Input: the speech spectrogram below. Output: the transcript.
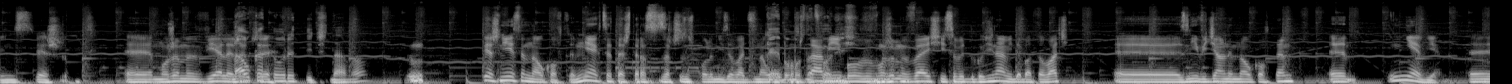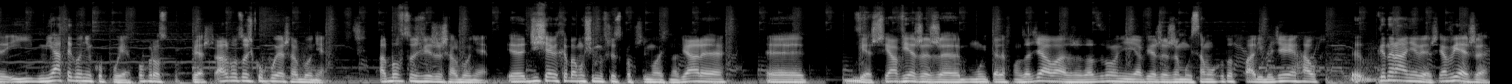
więc wiesz, y, możemy wiele Nauka rzeczy... teoretyczna, no. Wiesz, nie jestem naukowcem. Nie chcę też teraz zacząć polemizować z Okej, bo można naukowcami, bo, wchodzić. możemy wejść i sobie godzinami debatować e, z niewidzialnym naukowcem. E, nie wiem. E, I ja tego nie kupuję. Po prostu, wiesz, albo coś kupujesz, albo nie. Albo w coś wierzysz, albo nie. Dzisiaj chyba musimy wszystko przyjmować na wiarę. Wiesz, ja wierzę, że mój telefon zadziała, że zadzwoni, ja wierzę, że mój samochód odpali, będzie jechał. Generalnie wiesz, ja wierzę,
